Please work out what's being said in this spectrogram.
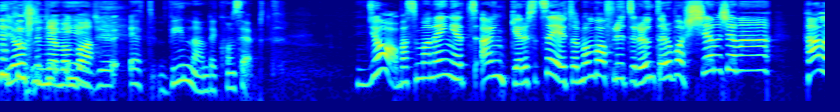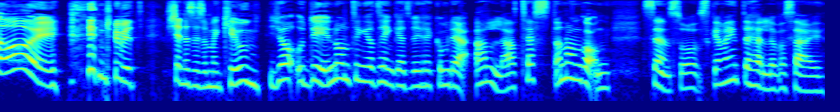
ja men det är bara- ju ett vinnande koncept. Ja, alltså man har inget ankare så att säga utan man bara flyter runt där och bara tjena tjena, halloj! Du vet, känner sig som en kung. Ja, och det är någonting jag tänker att vi rekommenderar alla att testa någon gång. Sen så ska man inte heller vara så här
